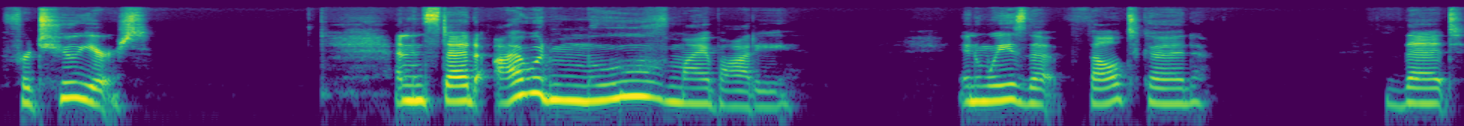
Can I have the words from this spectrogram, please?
for two years. And instead, I would move my body in ways that felt good, that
